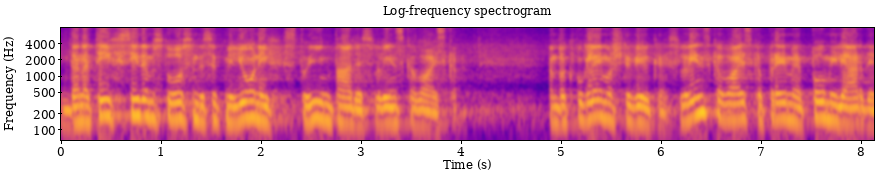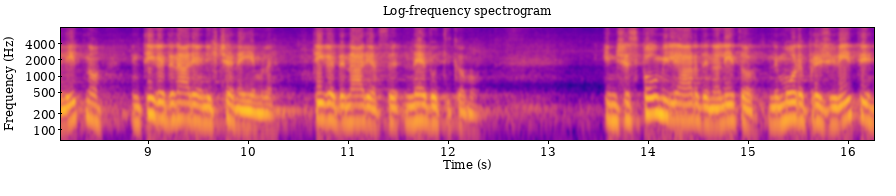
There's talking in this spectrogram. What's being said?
da na teh 780 milijonih stoji in pade slovenska vojska. Ampak poglejmo številke. Slovenska vojska prejme pol milijarde letno in tega denarja nihče ne jemlje tega denarja se ne dotikamo. In čez pol milijarde na leto ne more preživeti,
